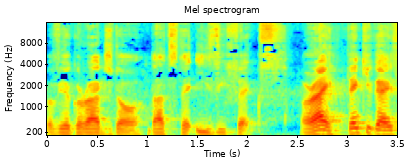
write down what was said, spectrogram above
of your garage door. That's the easy fix. All right. Thank you guys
